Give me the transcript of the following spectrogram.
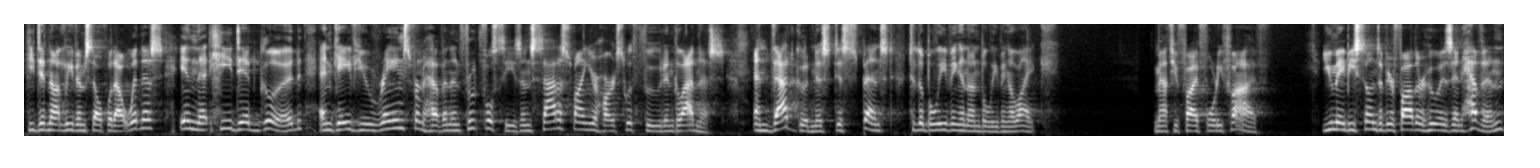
he did not leave himself without witness, in that he did good and gave you rains from heaven and fruitful seasons, satisfying your hearts with food and gladness. And that goodness dispensed to the believing and unbelieving alike. Matthew 5, 45. You may be sons of your Father who is in heaven,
